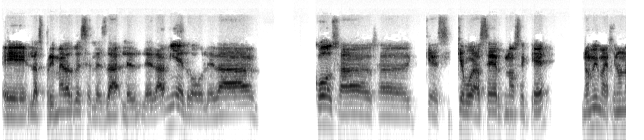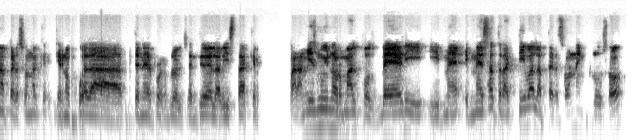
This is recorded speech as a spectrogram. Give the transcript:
eh, las primeras veces les da, le, da miedo, le da cosas, o sea, que qué voy a hacer, no sé qué. No me imagino una persona que, que, no pueda tener, por ejemplo, el sentido de la vista, que para mí es muy normal, pues, ver y, me, es atractiva la persona incluso,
